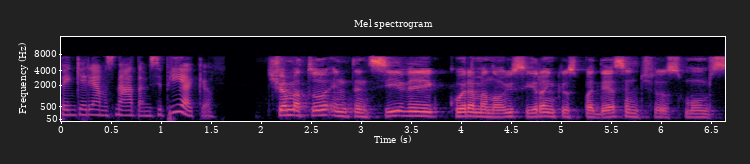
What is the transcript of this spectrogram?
penkeriems metams į priekį? Šiuo metu intensyviai kūrėme naujus įrankius padėsiančius mums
